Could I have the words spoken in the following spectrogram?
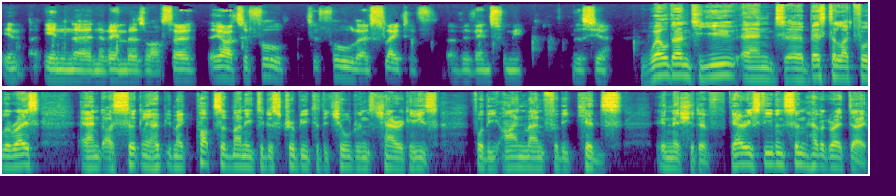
in in uh, November as well. So yeah, it's a full it's a full uh, slate of, of events for me this year. Well done to you, and uh, best of luck for the race. And I certainly hope you make pots of money to distribute to the children's charities for the Ironman for the Kids initiative. Gary Stevenson, have a great day.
